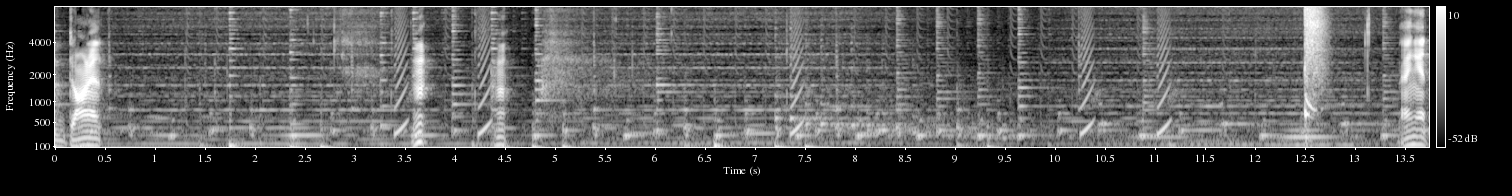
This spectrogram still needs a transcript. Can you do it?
God darn it. Dang it.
